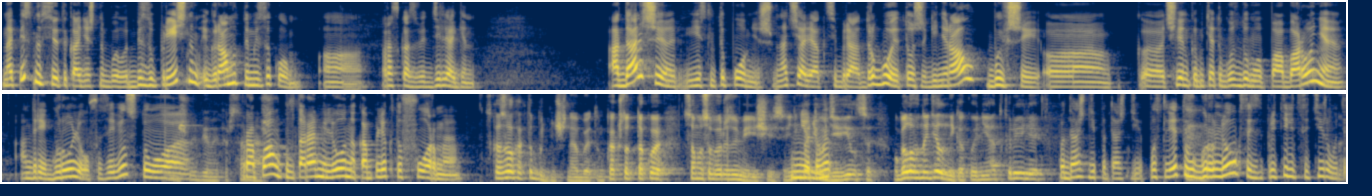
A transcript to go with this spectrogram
написано все это, конечно, было безупречным и грамотным языком, э, рассказывает Делягин. А дальше, если ты помнишь, в начале октября другой тоже генерал, бывший э, э, член комитета Госдумы по обороне Андрей Гурулев, заявил, что пропало полтора миллиона комплектов формы. Сказал как-то буднично об этом, как что-то такое само собой разумеющееся. Никто Нет, не он- удивился. Уголовное дело никакое не открыли. Подожди, подожди. После этого Гурулева, кстати, запретили цитировать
